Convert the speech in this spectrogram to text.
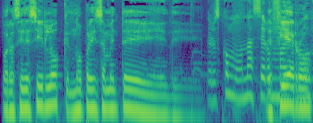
por así decirlo, que no precisamente de, Pero es como un acero de fierro,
